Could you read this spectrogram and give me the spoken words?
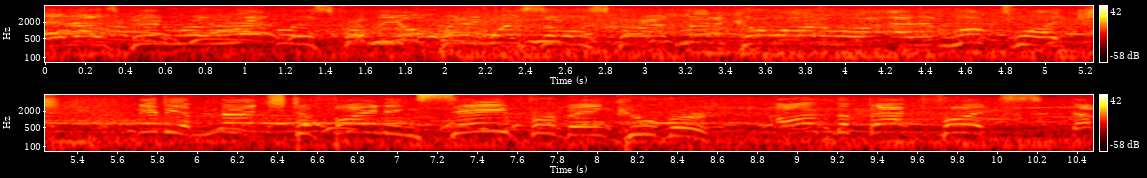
It has been relentless from the opening whistles for Atletico Ottawa, and it looked like maybe a match-defining save for Vancouver on the back foot. That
